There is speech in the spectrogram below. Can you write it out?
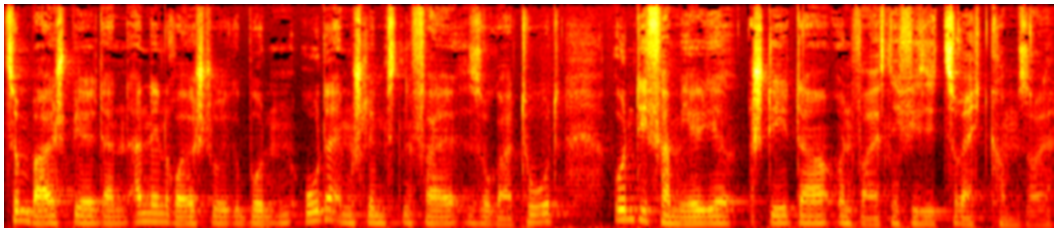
zum Beispiel dann an den Rollstuhl gebunden oder im schlimmsten Fall sogar tot. Und die Familie steht da und weiß nicht, wie sie zurechtkommen soll.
